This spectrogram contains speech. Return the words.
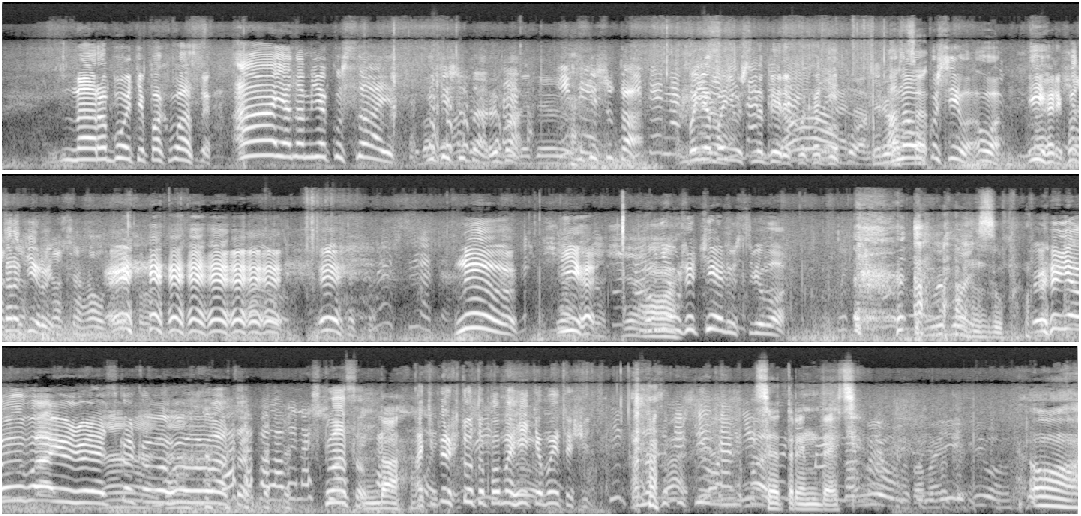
На работе похвастаю. Ай, она меня кусает. Иди сюда, рыбак. Иди сюда. Іди на Бо я берег, боюсь на на берег выходить. А Она це- укусила. О, Игорь, фотографируй. Ну, Игорь, у меня уже челюсть свело. Зуб. Я улыбаюсь, блядь, сколько могу улыбаться. Ваша половина С классом. Да. А теперь кто-то помогите вытащить. Она запустила. Це трендець. Ой.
